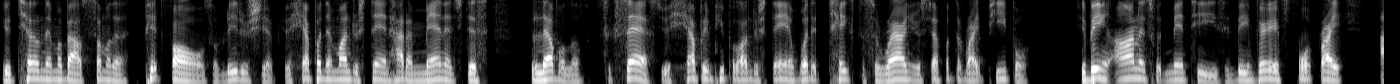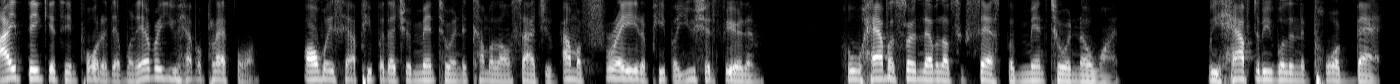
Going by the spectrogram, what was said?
You're telling them about some of the pitfalls of leadership. You're helping them understand how to manage this level of success. You're helping people understand what it takes to surround yourself with the right people. You're being honest with mentees and being very forthright. I think it's important that whenever you have a platform, always have people that you're mentoring to come alongside you. I'm afraid of people, you should fear them, who have a certain level of success but mentor no one. We have to be willing to pour back.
